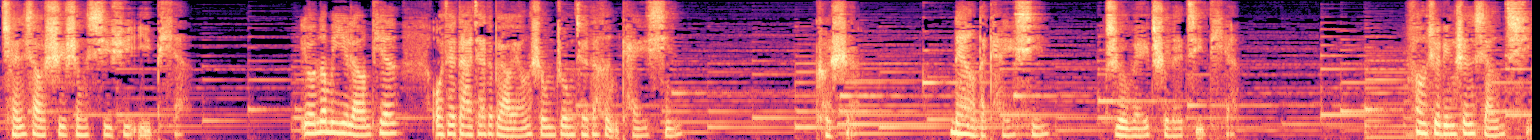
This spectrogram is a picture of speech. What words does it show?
全校师生唏嘘一片。有那么一两天，我在大家的表扬声中觉得很开心。可是，那样的开心只维持了几天。放学铃声响起，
